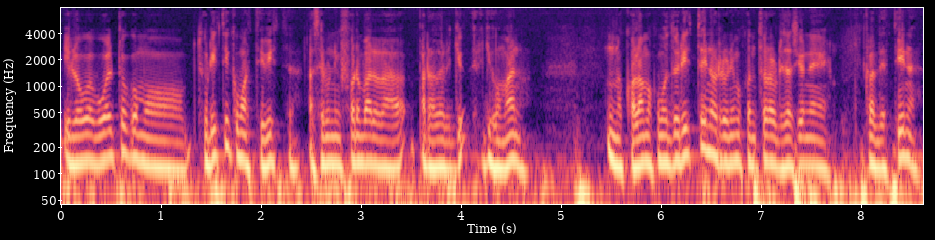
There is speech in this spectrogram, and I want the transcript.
Y luego he vuelto como turista y como activista a hacer un informe para, la, para derechos humanos. Nos colamos como turistas y nos reunimos con todas las organizaciones clandestinas.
